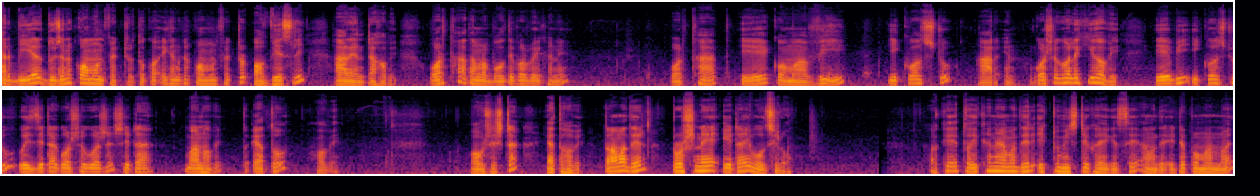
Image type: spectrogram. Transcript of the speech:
আর বি এর দুজনের কমন ফ্যাক্টর তো এখানকার কমন ফ্যাক্টর অবভিয়াসলি আর এনটা হবে। অর্থাৎ আমরা বলতে পারব এখানে, অর্থাৎ a comma v equals to r n গসাগু হলে কী হবে? এ বি ইকুয়ালস টু ওই যেটা গসাগু আসে সেটা মান হবে। তো এত হবে। অবশেষটা এত হবে। তো আমাদের প্রশ্নে এটাই বলছিল। ওকে তো এখানে আমাদের একটু মিস্টেক হয়ে গেছে। আমাদের এটা প্রমাণ নয়।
